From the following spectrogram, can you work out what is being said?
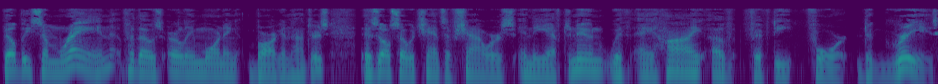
there'll be some rain for those early morning bargain hunters. There's also a chance of showers in the afternoon with a high of 54 degrees.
